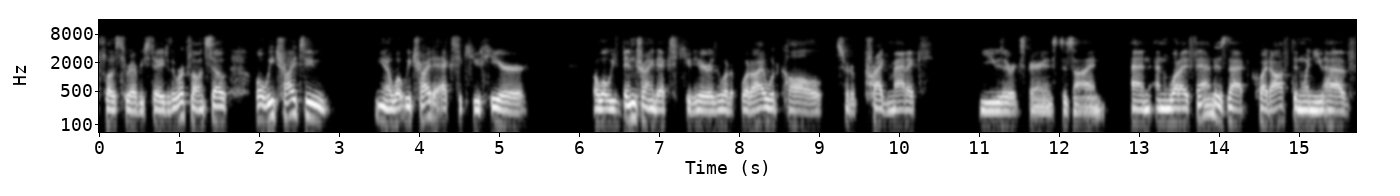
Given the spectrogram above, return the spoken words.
flows through every stage of the workflow. And so what we try to you know what we try to execute here or what we've been trying to execute here is what, what I would call sort of pragmatic user experience design. And, and what I found is that quite often when you have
